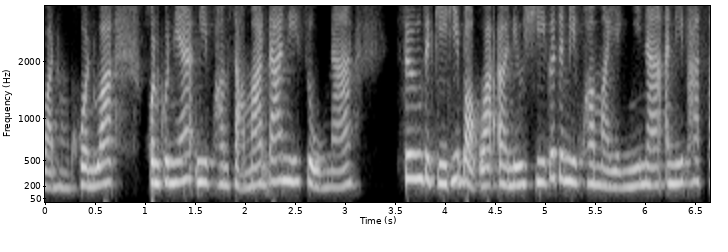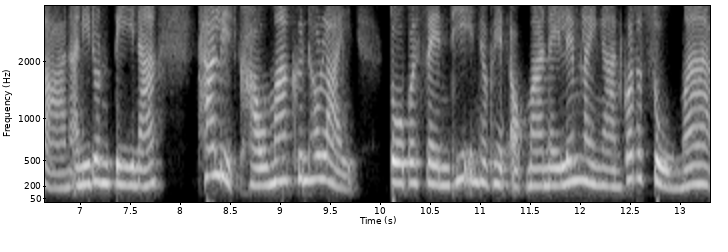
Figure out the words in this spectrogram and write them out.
วรรค์ของคนว่า คนคนนี้มีความสามารถด้านนี้สูงนะ ซึ่งตะกี้ที่บอกว่าเออนิ้วชี้ก็จะมีความหมายอย่างนี้นะ อันนี้ภาษานะอันนี้ดนตรีนะ ถ้า ridge count มากขึ้นเท่าไหร่ ตัวเปอร์เซ็นต์ที่ interpret ออกมาในเล่มรายงานก็จะสูงมาก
